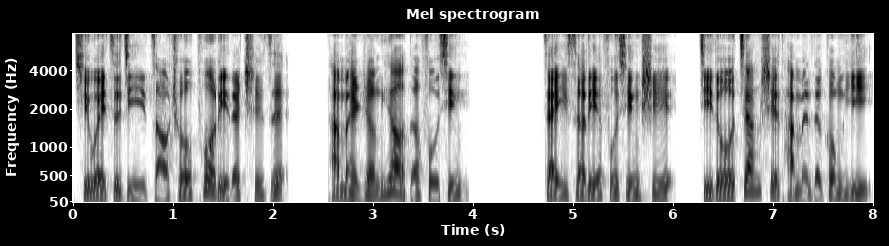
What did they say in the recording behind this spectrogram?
去为自己凿出破裂的池子，他们仍要得复兴。在以色列复兴时，基督将是他们的公义。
